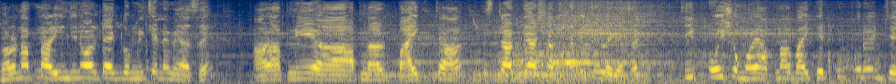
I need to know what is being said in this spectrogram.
ধরেন আপনার ইঞ্জিন অয়েলটা একদম নিচে নেমে আছে, আর আপনি আপনার বাইকটা স্টার্ট দেওয়ার সাথে সাথে চলে গেছেন ঠিক ওই সময় আপনার বাইকের উপরের যে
